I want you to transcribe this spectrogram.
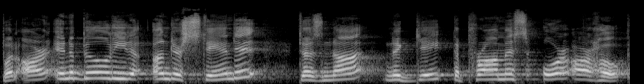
But our inability to understand it does not negate the promise or our hope.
